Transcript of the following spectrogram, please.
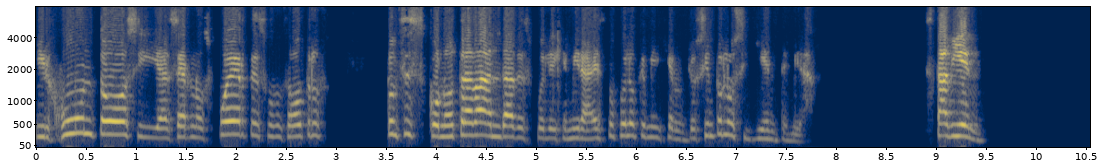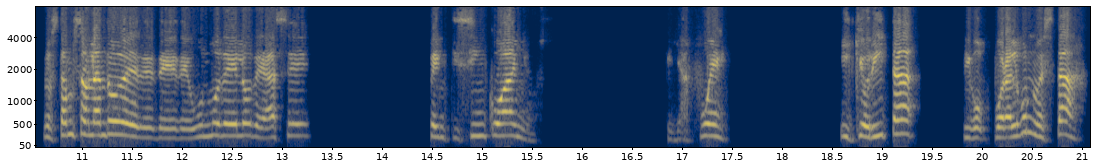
ir juntos y hacernos fuertes unos a otros. Entonces, con otra banda, después le dije, mira, esto fue lo que me dijeron. Yo siento lo siguiente, mira, está bien. No estamos hablando de, de, de un modelo de hace 25 años, que ya fue, y que ahorita, digo, por algo no está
